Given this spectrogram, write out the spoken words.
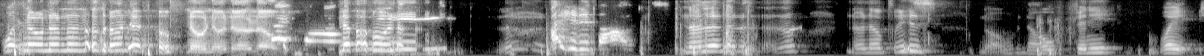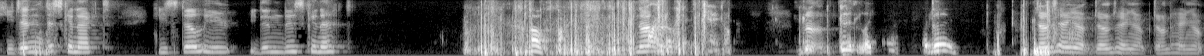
What? No, no, no, no, no, no, no, no, no, no, no. No, no. I hit it back. No, no, no, no, no, no, no, no, please. No, no, Vinny. Wait, he didn't disconnect. He's still here. He didn't disconnect. Oh, fuck. No, no, Okay. no. Good, like, good. Don't hang up. Don't hang up. Don't hang up.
